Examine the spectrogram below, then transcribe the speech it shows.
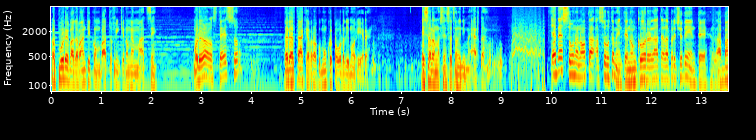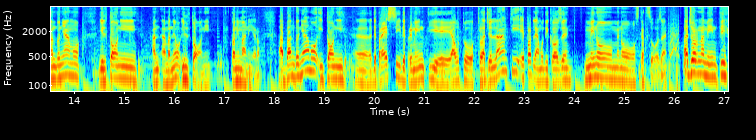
Oppure vado avanti e combatto finché non mi ammazzi. Morirò lo stesso, la realtà è che avrò comunque paura di morire. E sarà una sensazione di merda. E adesso una nota assolutamente non correlata alla precedente. Abbandoniamo il Tony. Abbandoniamo il Tony. Tony Manero. Abbandoniamo i toni eh, depressi, deprimenti e autoflagellanti e parliamo di cose meno, meno scazzose. Aggiornamenti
